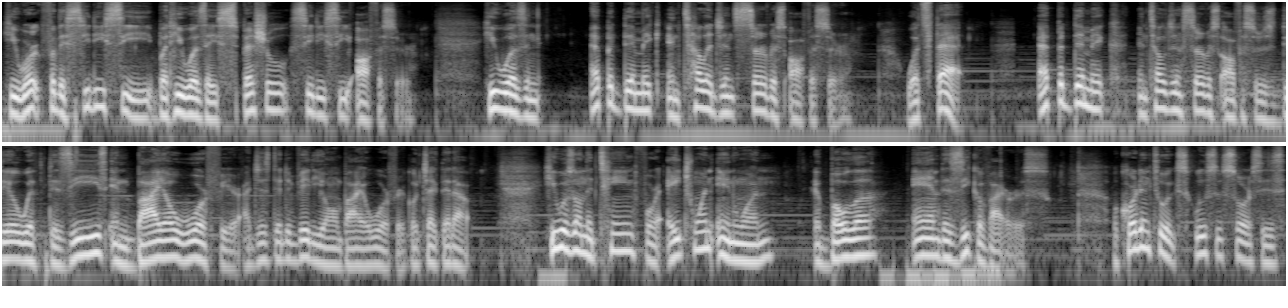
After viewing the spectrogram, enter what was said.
He worked for the CDC, but he was a special CDC officer. He was an Epidemic Intelligence Service Officer. What's that? Epidemic Intelligence Service Officers deal with disease and biowarfare. I just did a video on biowarfare. Go check that out. He was on the team for H1N1, Ebola, and the Zika virus. According to exclusive sources,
